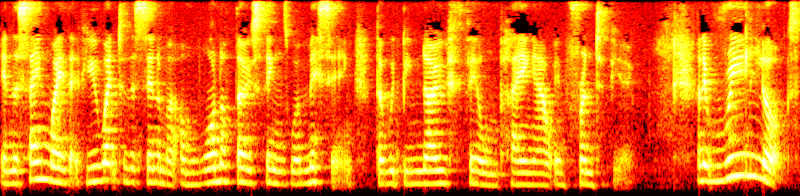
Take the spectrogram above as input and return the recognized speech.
In the same way that if you went to the cinema and one of those things were missing, there would be no film playing out in front of you. And it really looks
